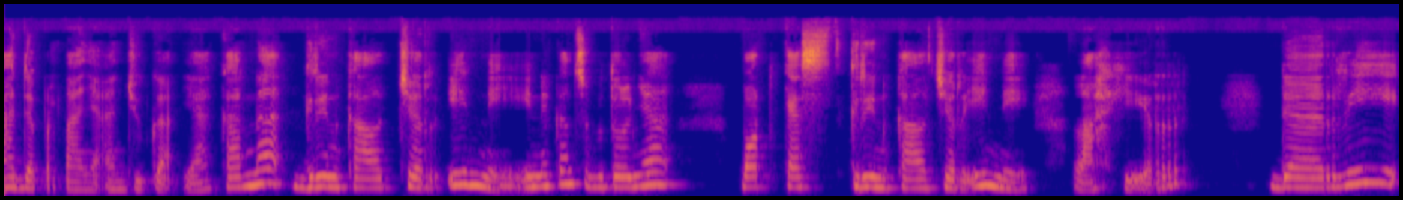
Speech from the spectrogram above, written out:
ada pertanyaan juga ya. Karena green culture ini ini kan sebetulnya podcast green culture ini lahir dari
